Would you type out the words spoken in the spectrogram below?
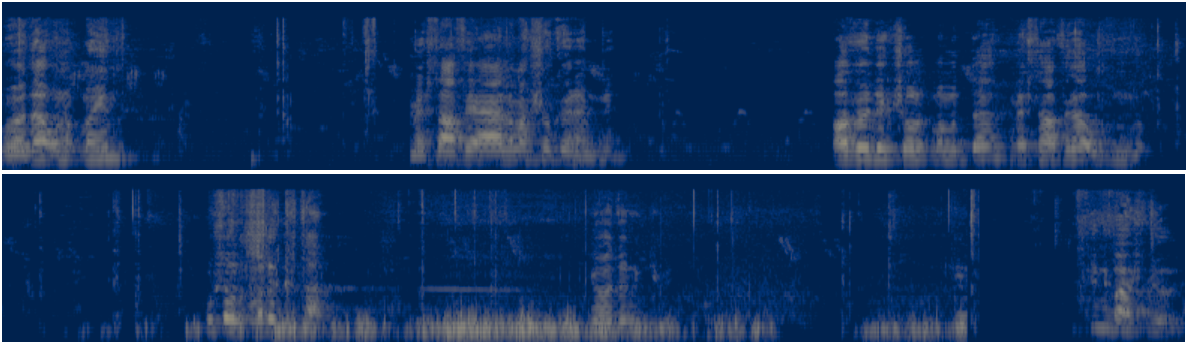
Bu arada unutmayın mesafeyi ayarlamak çok önemli. Az önceki çalışmamızda mesafeler uzundu. Bu çalışmada kısa. Gördüğünüz gibi. Şimdi, başlıyoruz.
